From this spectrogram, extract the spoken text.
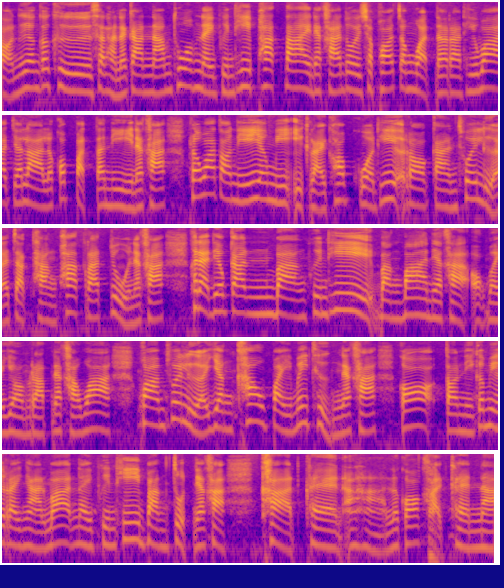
ต่อเนื่องก็คือ สถานการณ์น้ำท่วมในพื้นที่ภาคใต้นะคะ โดยเฉพาะจังหวัดนราธิวาสยะลาแล้วก็ปัตตานีนะคะ เพราะว่าตอนนี้ยังมีอีกหลายครอบครัวที่รอการช่วยเหลือจากทางภาครัฐอยู่นะคะ ขณะเดียวกันบางพื้นที่บางบ้านเนี่ยค่ะออกมายอมรับนะคะว่าความช่วยเหลือยังเข้าไปไม่ถึงนะคะ ก็ตอนนี้ก็มีรายงานว่าในพื้นที่บางจุดเนี่ยค่ะขาดแคลนอาหาร แล้วก็ขาดแคลนน้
